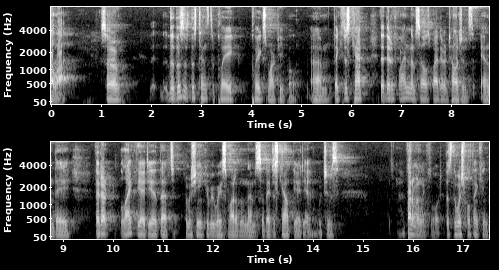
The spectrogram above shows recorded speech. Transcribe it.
a lot. So th this is this tends to plague plague smart people. Um, they just can't. They, define themselves by their intelligence, and they they don't like the idea that a machine could be way smarter than them. So they discount the idea, which is fundamentally flawed. That's the wishful thinking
